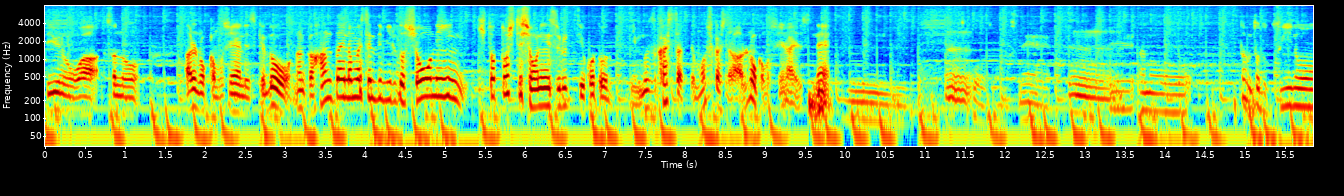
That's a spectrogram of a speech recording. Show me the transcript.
ていうのは、その、あるのかもしれないんですけど、なんか反対の目線で見ると、承認、人として承認するっていうことに難しさってもしかしたらあるのかもしれないですね。うん、分ちょっと次の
